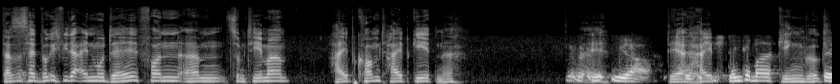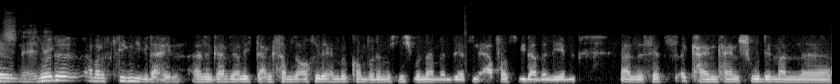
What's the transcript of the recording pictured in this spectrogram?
das ist halt wirklich wieder ein Modell von ähm, zum Thema Hype kommt, Hype geht, ne? Weil ja, der so, Hype ich denke mal, ging wirklich äh, schnell. Würde, aber das kriegen die wieder hin. Also ganz ehrlich, Danks haben sie auch wieder hinbekommen. Würde mich nicht wundern, wenn sie jetzt einen Air Force wiederbeleben. Also ist jetzt kein, kein Schuh, den man, äh,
